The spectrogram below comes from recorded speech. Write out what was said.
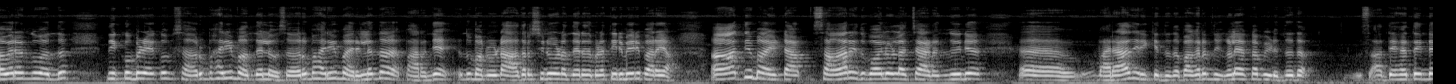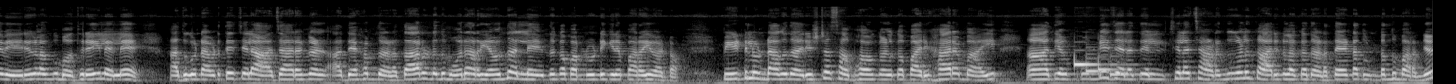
അവരങ്ങ് വന്ന് നിൽക്കുമ്പോഴേക്കും സാറും ഭാര്യയും വന്നല്ലോ. സാറും ഭാര്യയും വരില്ലെന്ന് പറഞ്ഞേ എന്ന് പറഞ്ഞുകൊണ്ട് ആദർശിനോട് അന്നേരം നമ്മുടെ തിരുമേനി പറയാം. ആദ്യമായിട്ടാ സാർ ഇതുപോലുള്ള ചടങ്ങിന് വരാതിരിക്കുന്നത് പകരം നിങ്ങളെയൊക്കെ വിടുന്നത്. അദ്ദേഹത്തിന്റെ വേരുകൾ അങ്ങ് മധുരയിലല്ലേ? അതുകൊണ്ട് അവിടുത്തെ ചില ആചാരങ്ങൾ അദ്ദേഹം നടത്താറുണ്ടെന്ന് മോൻ അറിയാവുന്നല്ലേ എന്നൊക്കെ പറഞ്ഞുകൊണ്ട് ഇങ്ങനെ പറയും കേട്ടോ. വീട്ടിലുണ്ടാകുന്ന അനിഷ്ട സംഭവങ്ങൾക്ക് പരിഹാരമായി ആദ്യം പുണ്യജലത്തിൽ ചില ചടങ്ങുകളും കാര്യങ്ങളൊക്കെ നടത്തേണ്ടതുണ്ടെന്ന് പറഞ്ഞ്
